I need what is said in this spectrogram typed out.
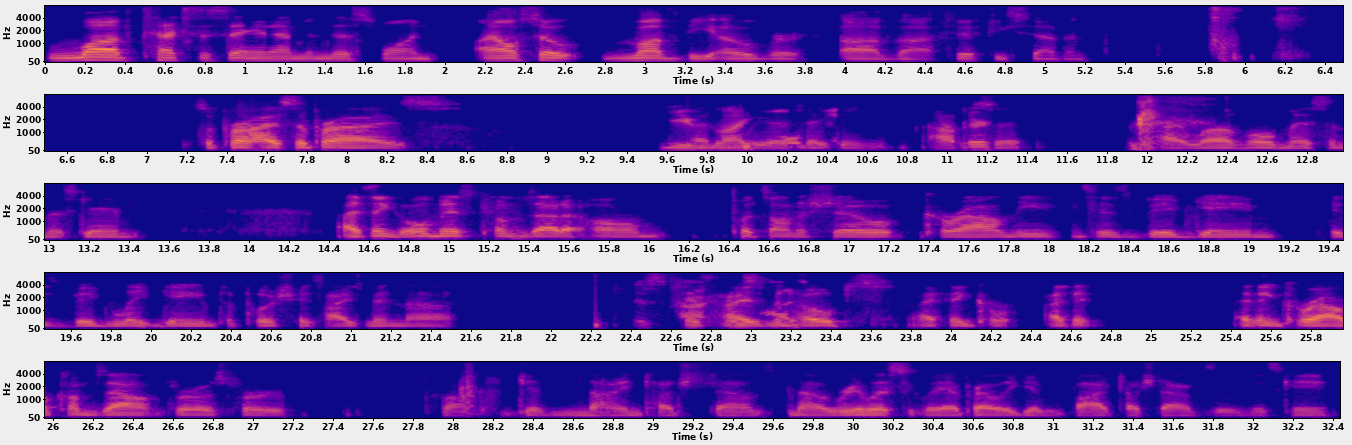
Love Texas A&M in this one. I also love the over of uh, 57. Surprise, surprise. You I like we are Ole Miss? taking opposite. I love Ole Miss in this game. I think Ole Miss comes out at home, puts on a show. Corral needs his big game, his big late game to push his Heisman uh, Is his Texas Heisman hopes. I think I think I think Corral comes out and throws for fuck, give him nine touchdowns. Now realistically, I'd probably give him five touchdowns in this game.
